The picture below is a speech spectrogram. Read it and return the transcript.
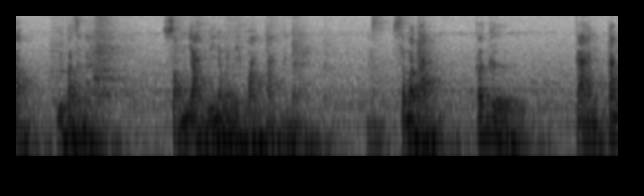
กับวิปัสสนาสองอย่างนี้เนี่ยมันมีความต่างกันยังไงนะสมถะก็คือการตั้ง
